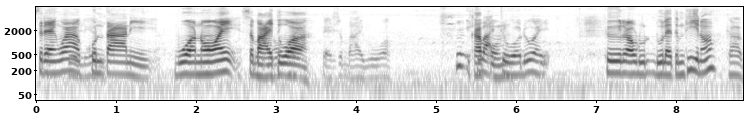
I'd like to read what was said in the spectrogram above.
แสดงว่าเลี้ยง คุณตานี่วัวน้อยสบายตัว แต่สบายวัวครับสบายผม ตัวด้วย คือเราดูดูแลเต็มที่เนาะครับ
